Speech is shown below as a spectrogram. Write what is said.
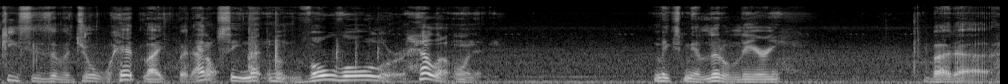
pieces of a Joel headlight, but I don't see nothing on Volvo or Hella on it. Makes me a little leery. But, uh,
